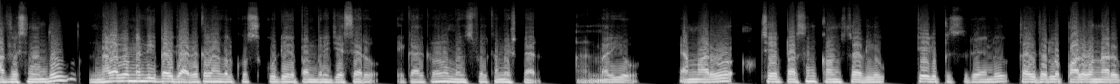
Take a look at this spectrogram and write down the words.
ఆఫీస్ నందు నలభై మందికి పైగా వికలాంగులకు స్కూటీలు పంపిణీ చేశారు. ఈ కార్యక్రమంలో మున్సిపల్ కమిషనర్ మరియు ఎంఆర్ఓ చైర్పర్సన్ కౌన్సిలర్లు టీడీపీ శ్రేణులు తదితరులు పాల్గొన్నారు.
